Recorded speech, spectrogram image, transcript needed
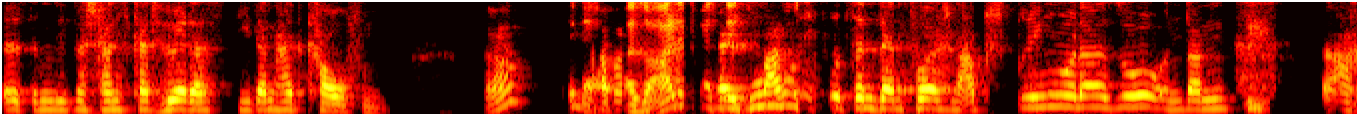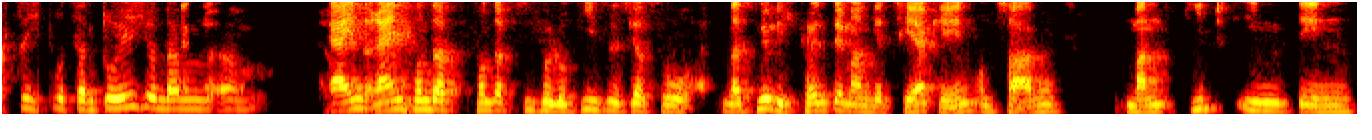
ist dann die Wahrscheinlichkeit höher, dass die dann halt kaufen. Ja? Genau. Aber also alles, was der 20 Prozent werden vorher schon abspringen oder so und dann 80 Prozent durch und dann. Ähm, rein, rein von, der, von der Psychologie ist es ja so, natürlich könnte man jetzt hergehen und sagen, man gibt ihm den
